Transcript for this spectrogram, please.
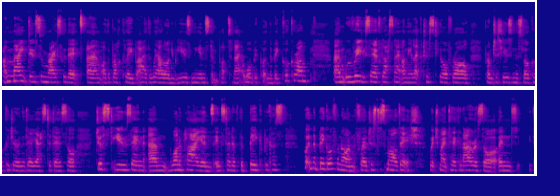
I might do some rice with it um, or the broccoli, but either way I'll only be using the Instant Pot tonight. I won't be putting the big cooker on. Um, we really saved last night on the electricity overall from just using the slow cooker during the day yesterday. So just using um, one appliance instead of the big, because putting the big oven on for just a small dish, which might take an hour or so, and it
